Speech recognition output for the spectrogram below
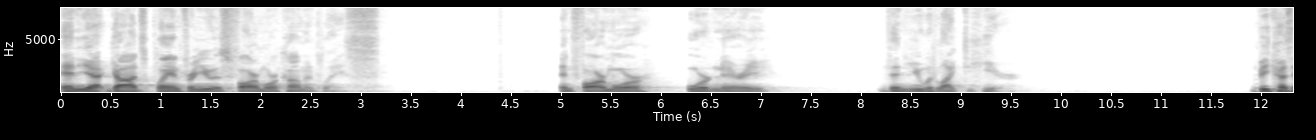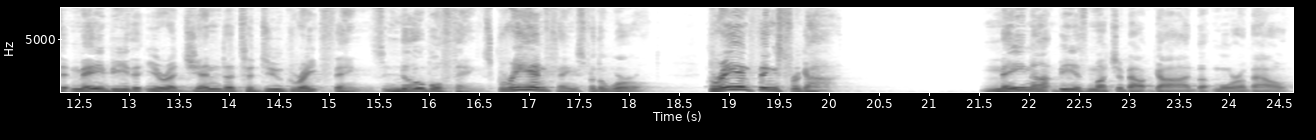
And yet, God's plan for you is far more commonplace and far more ordinary than you would like to hear. Because it may be that your agenda to do great things, noble things, grand things for the world, grand things for God, may not be as much about God, but more about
